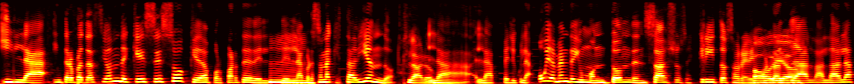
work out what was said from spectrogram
y la interpretación de qué es eso queda por parte del- de la Mm. persona que está viendo Claro. la, la película. Obviamente hay un montón de ensayos escritos sobre la importancia, bla, bla, bla, bla.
